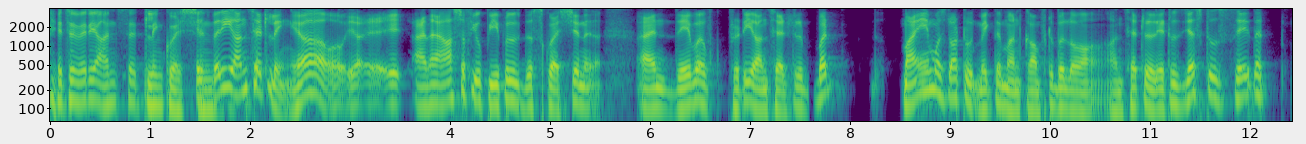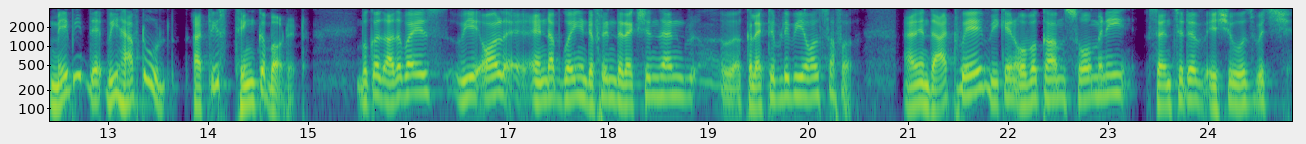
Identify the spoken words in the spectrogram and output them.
it's a very unsettling question. It's very unsettling. Yeah, oh, and I asked a few people this question, uh, and they were pretty unsettled. But my aim was not to make them uncomfortable or unsettled. It was just to say that maybe they, we have to at least think about it because otherwise we all end up going in different directions and uh, collectively we all suffer. And in that way, we can overcome so many sensitive issues which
